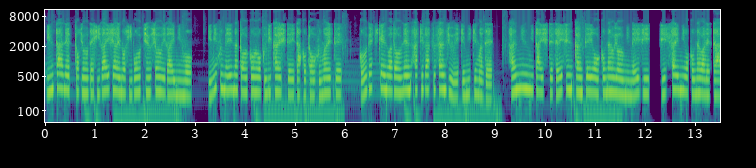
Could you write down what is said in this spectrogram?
インターネット上で被害者への誹謗中傷以外にも、意味不明な投稿を繰り返していたことを踏まえて、神戸地検は同年8月31日まで、犯人に対して精神鑑定を行うように命じ、実際に行われた。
